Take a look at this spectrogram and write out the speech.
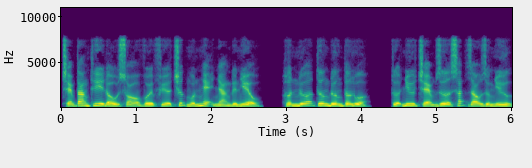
chém tang thi đầu so với phía trước muốn nhẹ nhàng đến nhiều, hơn nữa tương đương tơ lụa, tựa như chém dưa sắt rau dường như.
